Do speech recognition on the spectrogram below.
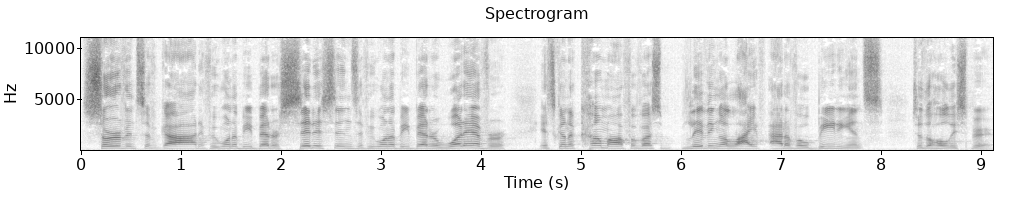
servants of God, if we want to be better citizens, if we want to be better whatever, it's going to come off of us living a life out of obedience to the Holy Spirit.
